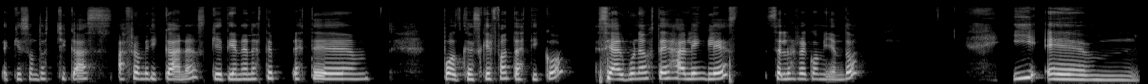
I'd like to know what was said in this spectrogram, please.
eh, que son dos chicas afroamericanas que tienen este, este podcast que es fantástico. Si alguna de ustedes habla inglés, se los recomiendo. Y, em,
